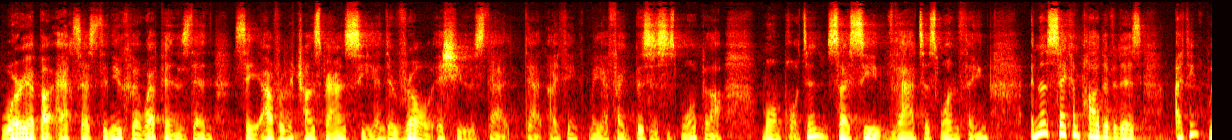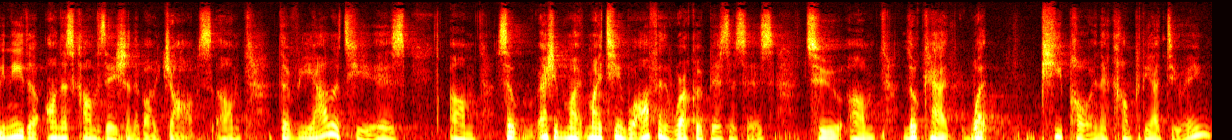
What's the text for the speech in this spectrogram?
worry about access to nuclear weapons than say algorithmic transparency and the real issues that, that I think may affect businesses more, but are more important. So I see that as one thing. And the second part of it is, I think we need an honest conversation about jobs. Um, the reality is, um, so actually my, my team will often work with businesses to um, look at what people in a company are doing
